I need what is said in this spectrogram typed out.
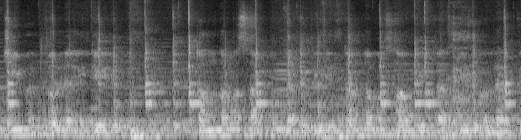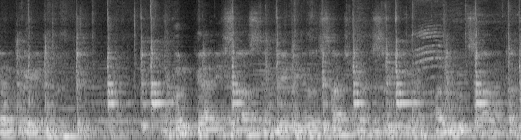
ਜੀਵਨ ਤੋਂ ਲੈ ਕੇ ਦਮਦਮਾ ਸਾਹਿਬ ਦੀ ਧਰਤੀ, ਦਮਦਮਾ ਸਾਹਿਬ ਦੀ ਧਰਤੀ ਤੋਂ ਲੈ ਕਰਕੇ ਗੁਰੂ ਪਿਆਰੀ ਸਾਧ ਸੰਗਤ ਜੀ ਸੱਚਖੰਡ ਸ੍ਰੀ ਹਜ਼ੂਰ ਸਾਹਿਬ ਤੱਕ।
